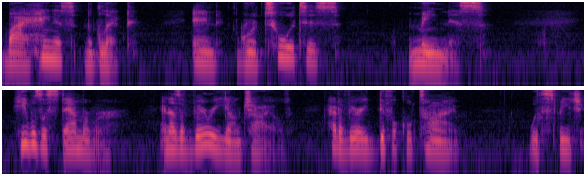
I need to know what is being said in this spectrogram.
by heinous neglect and gratuitous meanness. He was a stammerer and, as a very young child, had a very difficult time with speech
